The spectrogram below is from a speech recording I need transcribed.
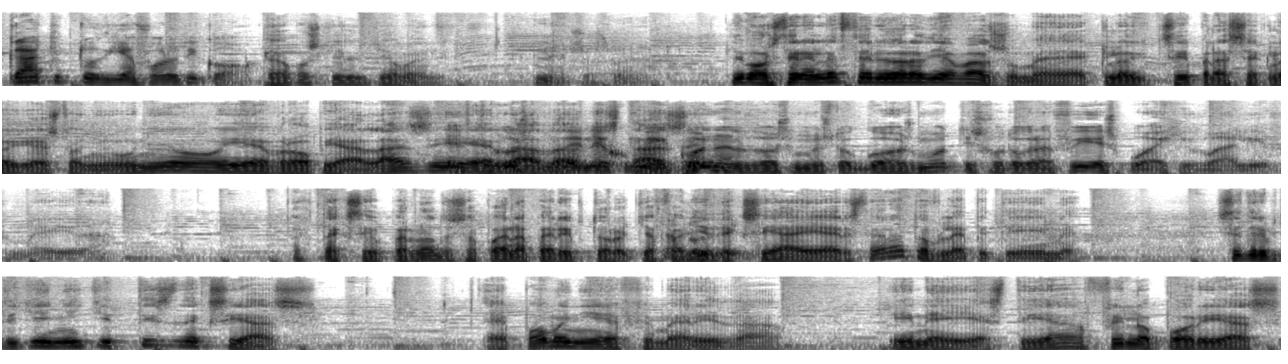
κάτι το διαφορετικό. Ε, Όπως και οι ηλικιωμένοι. Ναι, σωστό είναι αυτό. Λοιπόν, στην ελεύθερη ώρα διαβάζουμε Τσίπρας εκλογές τον Ιούνιο, η Ευρώπη αλλάζει, η Ελλάδα που δεν διστάζει. έχουμε εικόνα να δώσουμε στον κόσμο τις φωτογραφίες που έχει βάλει η εφημερίδα. Εντάξει, περνώντας από ένα περίπτερο κεφαλή δεξιά ή αριστερά, το βλέπει τι είναι. Συντριπτική νίκη της δεξιάς. Επόμενη εφημερίδα είναι η Εστία, φιλοπορίας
